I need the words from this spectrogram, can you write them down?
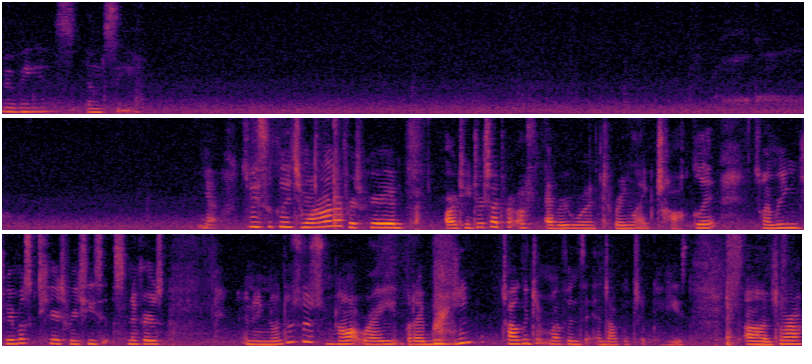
movies and see. Yeah, so basically tomorrow in our first period, our teacher said for us everyone to bring like chocolate. So I'm bringing Three Musketeers, Reese's, Snickers, and I know this is not right, but I'm bringing chocolate chip muffins and chocolate chip cookies um, tomorrow.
